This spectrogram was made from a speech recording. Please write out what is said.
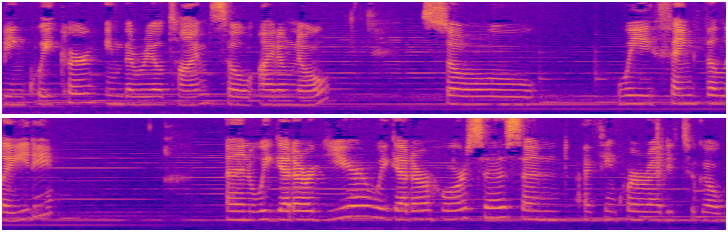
being quicker in the real time, so I don't know. So we thank the lady and we get our gear, we get our horses, and I think we're ready to go.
